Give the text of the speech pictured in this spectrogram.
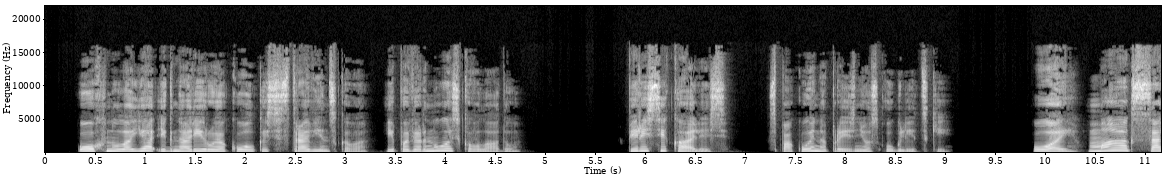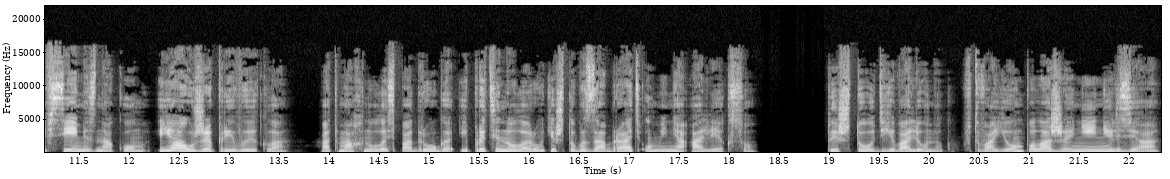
— охнула я, игнорируя колкость Стравинского, и повернулась к Владу. «Пересекались», — спокойно произнес Углицкий. «Ой, Макс со всеми знаком, я уже привыкла», — отмахнулась подруга и протянула руки, чтобы забрать у меня Алексу. «Ты что, дьяволёнок, в твоем положении нельзя»,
